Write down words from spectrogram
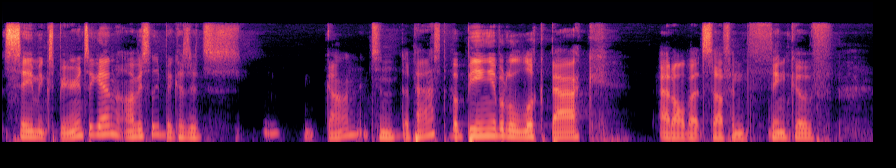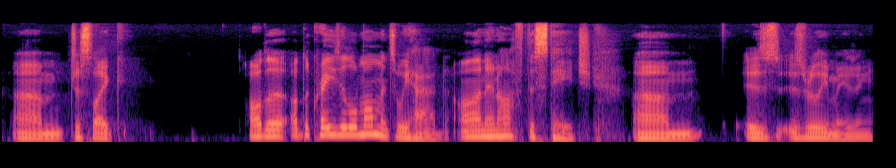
same experience again obviously because it's gone it's in the past but being able to look back at all that stuff and think of um, just like all the all the crazy little moments we had on and off the stage um, is is really amazing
